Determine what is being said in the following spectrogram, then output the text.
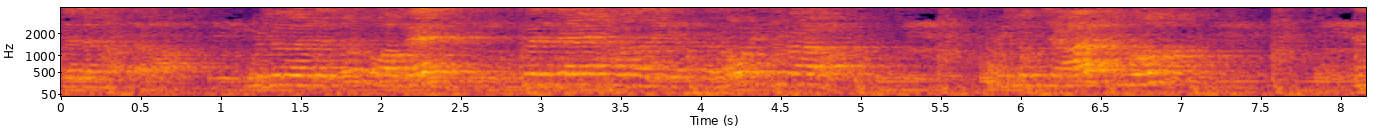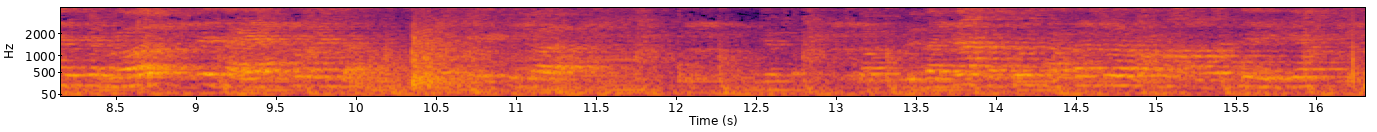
de la cette. Faites derrière moi dans les talons et. Puis tirage, tu. Inspire bloc, laisse derrière, pour les talons. Et. Donc le bassin, attention, il ne sera pas sur la. Le bassin est bien.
